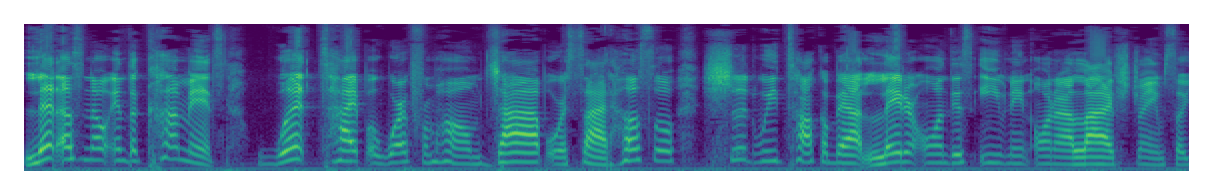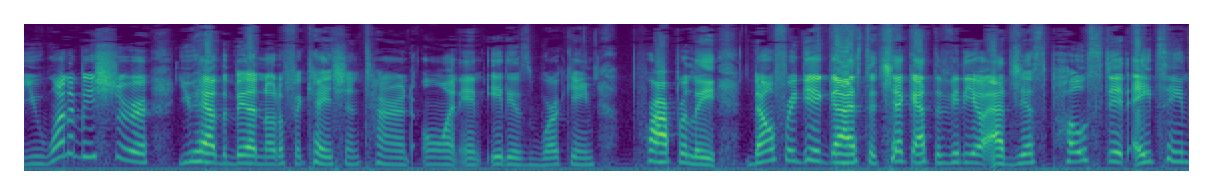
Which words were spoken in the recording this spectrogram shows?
Let us know in the comments what type of work from home job or side hustle should we talk about later on this evening on our live stream. So you want to be sure you have the bell notification turned on and it is working properly. Don't forget, guys, to check out the video I just posted $18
